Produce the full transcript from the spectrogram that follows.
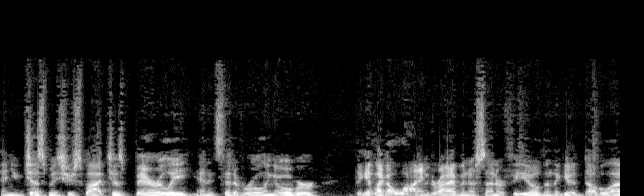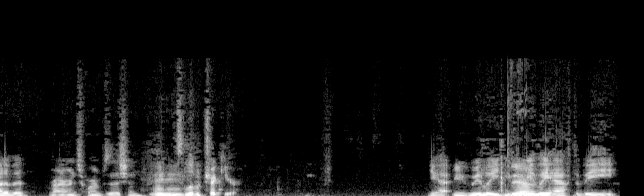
and you just miss your spot just barely, and instead of rolling over, they get like a line drive in a center field and they get a double out of it, runner in scoring position Mhm. it's a little trickier. You have you really you Yeah. really have to be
